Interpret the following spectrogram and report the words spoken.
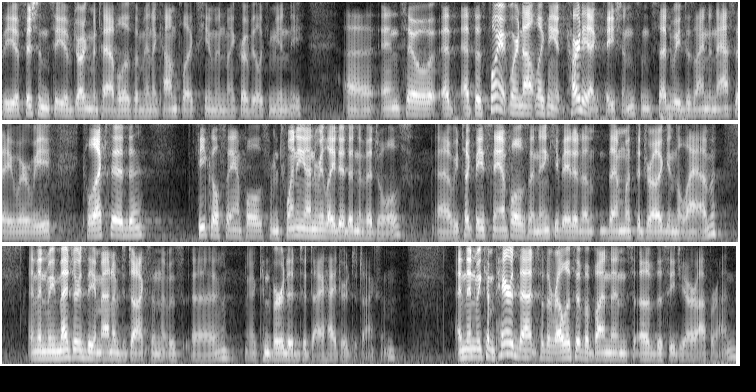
the efficiency of drug metabolism in a complex human microbial community. Uh, and so at, at, this point, we're not looking at cardiac patients. Instead, we designed an assay where we collected fecal samples from 20 unrelated individuals. Uh, we took these samples and incubated them with the drug in the lab. And then we measured the amount of digoxin that was uh, converted to dihydrodigoxin. And then we compared that to the relative abundance of the CGR operon.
